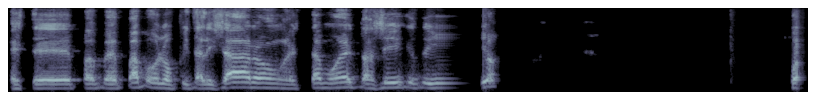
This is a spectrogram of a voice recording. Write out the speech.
este, pa- pa- papo, lo hospitalizaron, está muerto, así que yo. Por,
